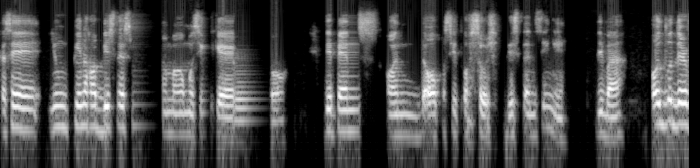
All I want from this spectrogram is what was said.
Kasi yung pinaka-business ng mga musikero depends on the opposite of social distancing eh. 'Di ba? Although there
